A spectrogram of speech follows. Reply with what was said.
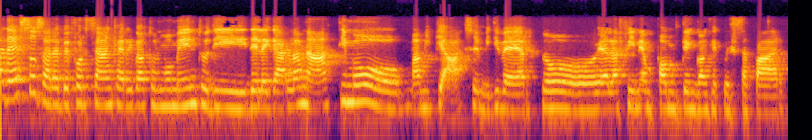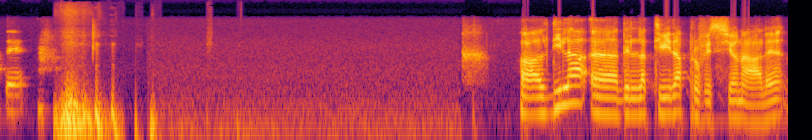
Adesso sarebbe forse anche arrivato il momento di delegarla un attimo, ma mi piace, mi diverto e alla fine un po' mi tengo anche questa parte. Al di là eh, dell'attività professionale,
